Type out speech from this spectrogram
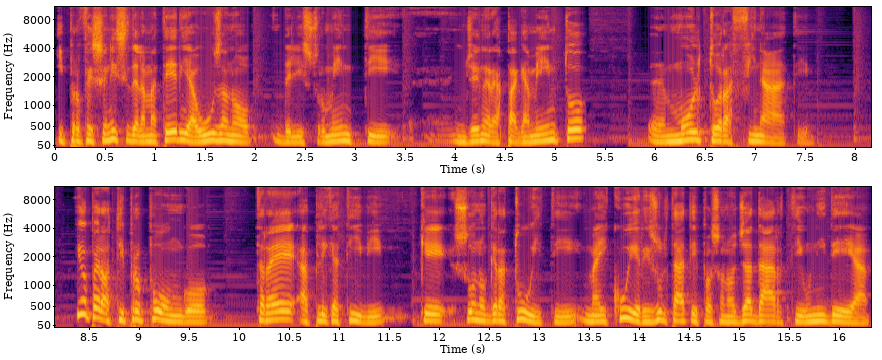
i professionisti della materia usano degli strumenti in genere a pagamento, eh, molto raffinati. Io però ti propongo tre applicativi che sono gratuiti ma i cui risultati possono già darti un'idea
